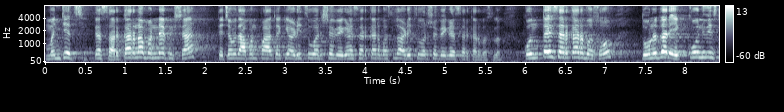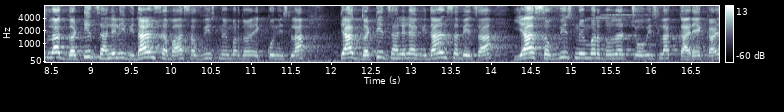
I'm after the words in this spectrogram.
म्हणजेच त्या सरकारला म्हणण्यापेक्षा त्याच्यामध्ये आपण पाहतो की अडीच वर्ष वेगळं सरकार बसलं अडीच वर्ष वेगळं सरकार बसलं. कोणतंही सरकार बसो दोन हजार एकोणवीसला गठीत झालेली विधानसभा सव्वीस नोव्हेंबर दोन हजार एकोणीसला त्या गठीत झालेल्या विधानसभेचा या सव्वीस नोव्हेंबर दोन हजार चोवीसला कार्यकाळ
